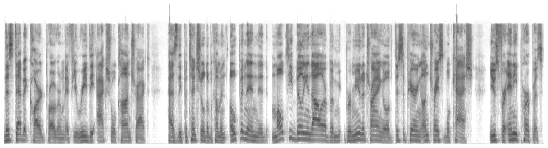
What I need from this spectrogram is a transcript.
this debit card program, if you read the actual contract, has the potential to become an open-ended, multi-billion-dollar Bermuda Triangle of disappearing, untraceable cash used for any purpose.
